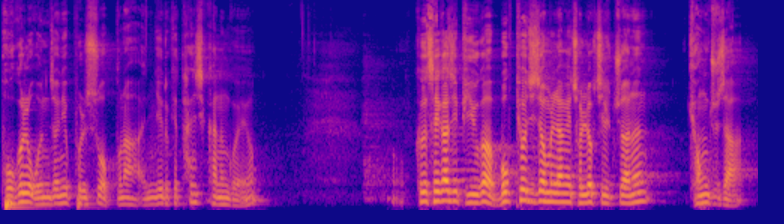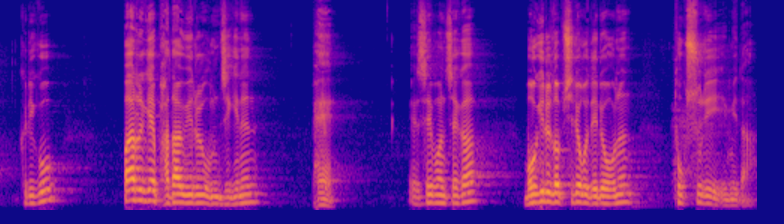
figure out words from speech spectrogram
복을 온전히 볼 수 없구나 이렇게 탄식하는 거예요. 그 세 가지 비유가 목표 지점을 향해 전력 질주하는 경주자 그리고 빠르게 바다 위를 움직이는 배. 세 번째가 먹이를 덮치려고 내려오는 독수리입니다.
